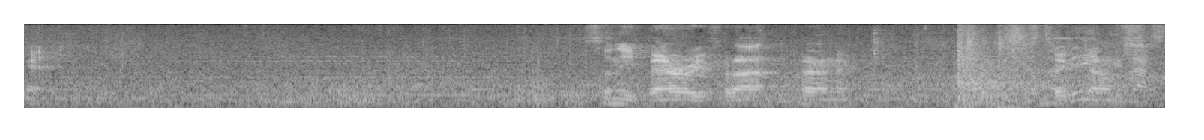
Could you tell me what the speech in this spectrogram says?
Okay. So also need battery for that, apparently. Takedowns. العاصفة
